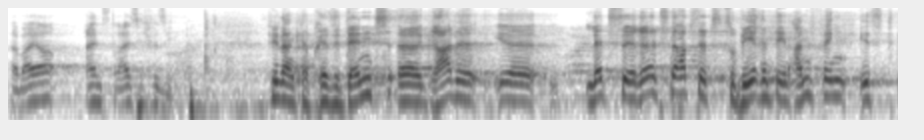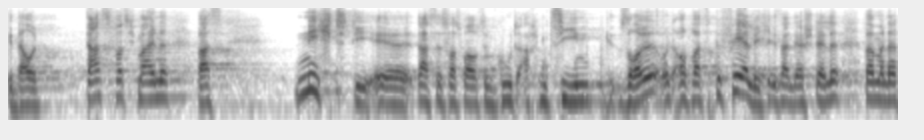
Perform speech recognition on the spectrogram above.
Herr Bayer, 1,30 für Sie. Vielen Dank, Herr Präsident. Äh, gerade Ihr letzter letzte Absatz zu während den Anfängen ist genau das, was ich meine, was nicht die, äh, das ist, was man aus dem Gutachten ziehen soll und auch was gefährlich ist an der Stelle, weil man dann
